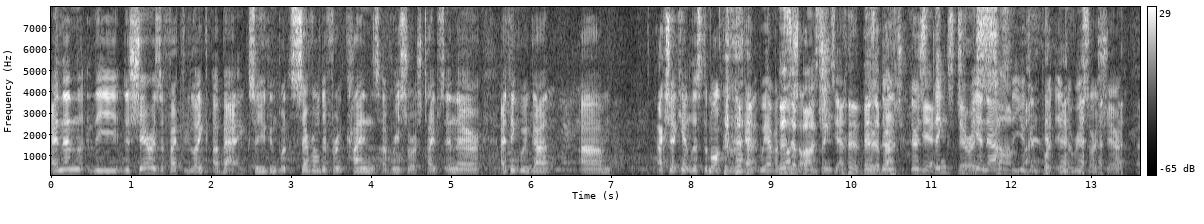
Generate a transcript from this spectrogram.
and then the, the share is effectively like a bag. So you can put several different kinds of resource types in there. I think we've got. Um, Actually, I can't list them all because we, we haven't launched a all those things yet. There's a There- bunch. There's Yeah, things to there be announced some. that you can put in the resource share. I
